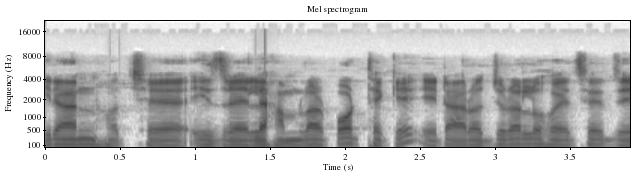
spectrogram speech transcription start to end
ইরান হচ্ছে ইসরায়েলে হামলার পর থেকে, এটা আরও জোরালো হয়েছে যে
